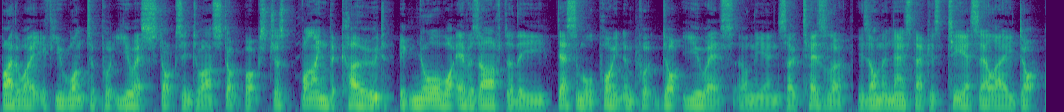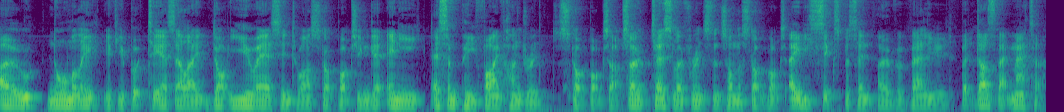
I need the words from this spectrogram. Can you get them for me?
By the way, if you want to put US stocks into our stock box, just find the code, ignore whatever's after the decimal point, and put .us on the end. So Tesla is on the Nasdaq as TSLA.O. Normally, if you put TSLA.us into our stock box, you can get any S&P 500 stock box up. So Tesla, for instance, on the stock box, 86% overvalued. But does that matter?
